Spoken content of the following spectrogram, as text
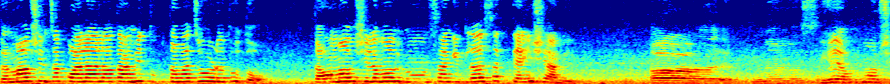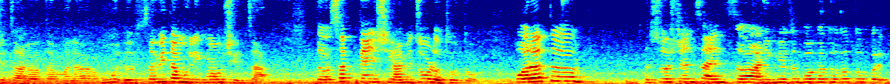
तर मावशींचा कॉल आला होता आम्ही तवा जोडत होतो. तेव्हा मावशीला माव सांगितलं सत्याऐंशी आम्ही. हे मावशीचा आला होता मला मु- सविता मुलिक मावशींचा. तर सत्याऐंशी आम्ही जोडत होतो. परत सोशल सायन्स आणि हे जो बघत होतो तोपर्यंत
